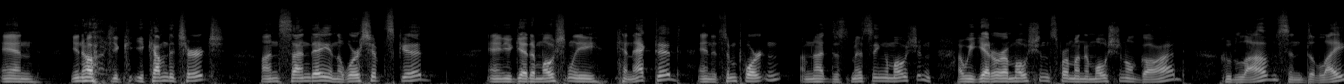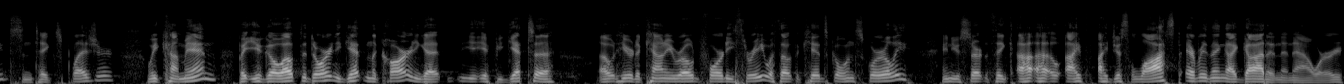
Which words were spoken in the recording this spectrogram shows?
And, you know, you, you come to church on Sunday and the worship's good, and you get emotionally connected, and it's important. I'm not dismissing emotion. Uh, we get our emotions from an emotional God who loves and delights and takes pleasure. We come in, but you go out the door and you get in the car, and you get, if you get to out here to County Road 43 without the kids going squirrely, and you start to think, uh, uh, I, I just lost everything I got in an hour,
